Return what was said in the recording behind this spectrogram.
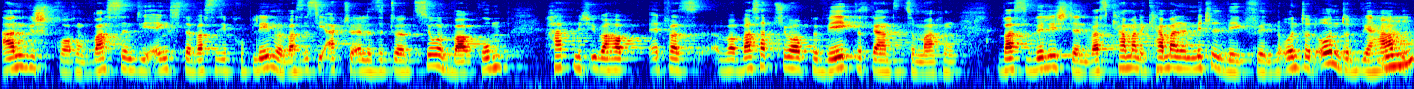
angesprochen, was sind die Ängste, was sind die Probleme, was ist die aktuelle Situation, warum hat mich überhaupt etwas, was hat mich überhaupt bewegt, das Ganze zu machen, was will ich denn, was kann man, kann man einen Mittelweg finden und und und und wir haben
